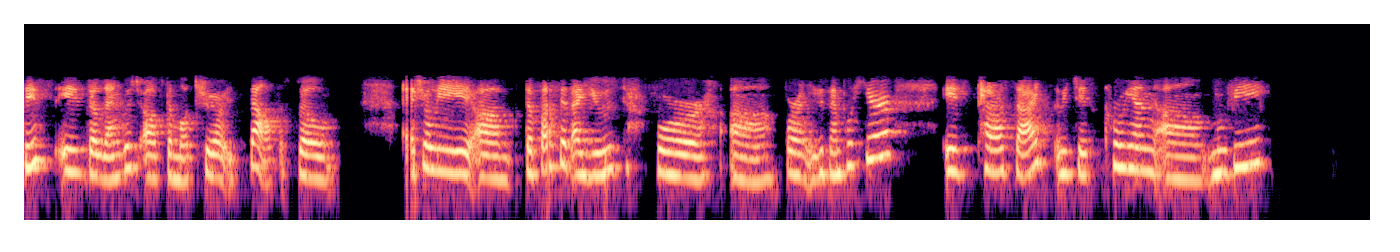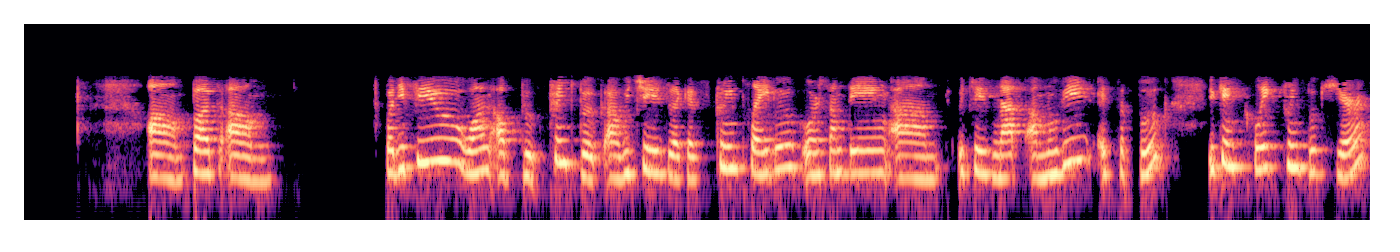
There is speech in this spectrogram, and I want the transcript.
This is the language of the material itself. Actually, um, the facet I used for uh, for an example here is Parasite, which is Korean um, movie. Um, but um, but if you want a book, print book, uh, which is like a screenplay book or something, um, which is not a movie, it's a book, you can click print book here.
